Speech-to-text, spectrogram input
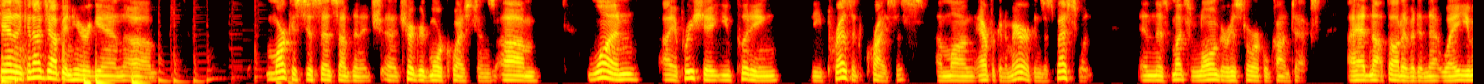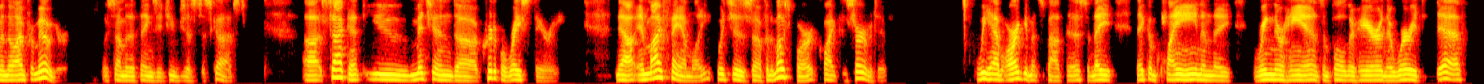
Shannon, can I jump in here again? Um, Marcus just said something that uh, triggered more questions. Um, one, I appreciate you putting the present crisis among African Americans, especially in this much longer historical context. I had not thought of it in that way, even though I'm familiar with some of the things that you've just discussed. Uh, second, you mentioned uh, critical race theory. Now, in my family, which is uh, for the most part quite conservative, we have arguments about this, and they they complain and they wring their hands and pull their hair, and they're worried to death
